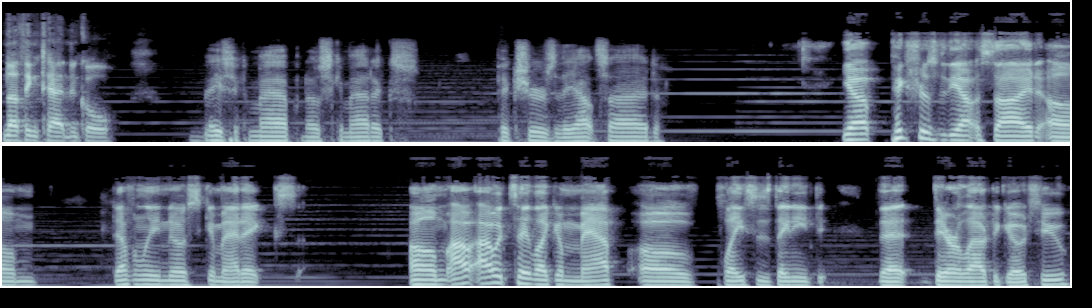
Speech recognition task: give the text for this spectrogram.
Nothing technical. Basic map, no schematics, pictures of the outside. yeah, pictures of the outside. Um, definitely no schematics. Um, I, I would say like a map of places they need to, that they're allowed to go to.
